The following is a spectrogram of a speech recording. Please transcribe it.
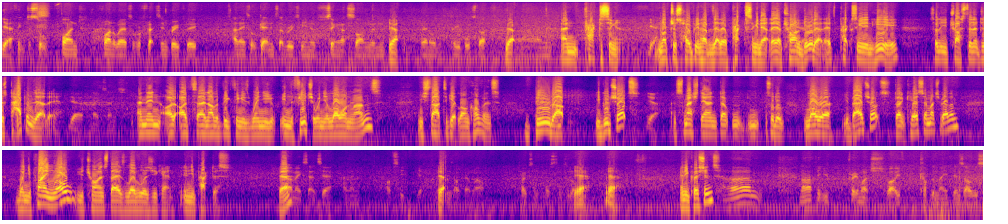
yeah, I think just sort of find find a way of sort of reflecting briefly, and then sort of getting into that routine of singing that song and Yeah. then all the pre ball stuff. Yeah. Um, And practicing it. Yeah. Not just hoping it happens out there, practicing it out there, trying to do it out there. It's practicing it in here so that you trust that it just happens out there. yeah, makes sense. And then I, I'd say another big thing is when you, in the future, when you're low on runs, you start to get low on confidence, build up your good shots Yeah. and smash down, don't sort of lower your bad shots, don't care so much about them. When you're playing well, you try and stay as level as you can in your practice. Yeah? That makes sense, yeah. And then obviously, yeah, Yeah. things aren't going well. Focus on the positives a lot. Yeah, yeah. Any questions? Um, no, I think you pretty much, well, you've covered the main things I was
